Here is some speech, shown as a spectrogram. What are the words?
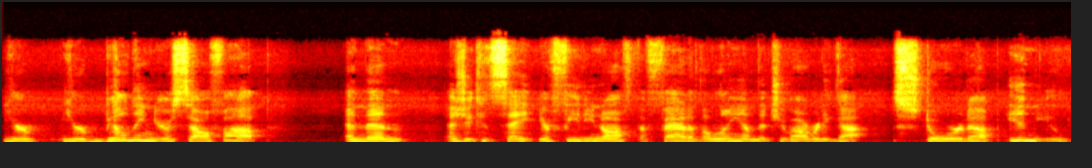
you're you're building yourself up, and then, as you could say, you're feeding off the fat of the lamb that you've already got stored up in you.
